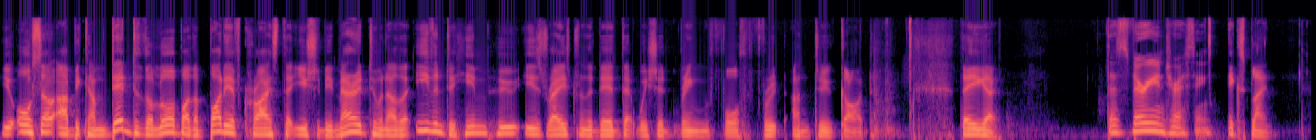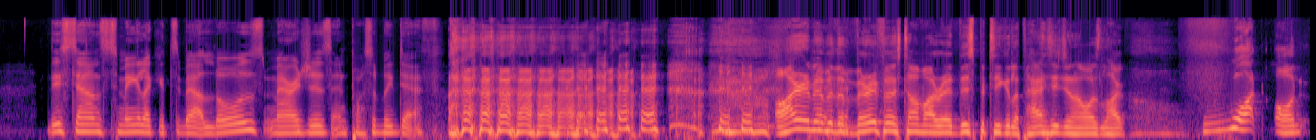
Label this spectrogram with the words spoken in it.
you also are become dead to the law by the body of Christ, that you should be married to another, even to him who is raised from the dead, that we should bring forth fruit unto God. There you go. That's very interesting. Explain. This sounds to me like it's about laws, marriages, and possibly death. I remember the very first time I read this particular passage, and I was like, what on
